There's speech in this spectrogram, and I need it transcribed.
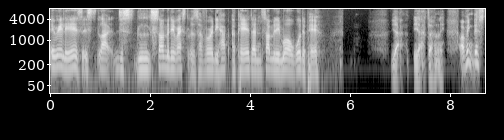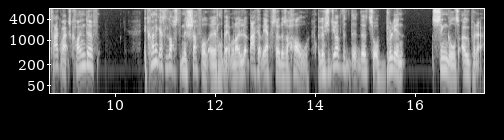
It really is. It's like just so many wrestlers have already ha- appeared, and so many more would appear. Yeah, yeah, definitely. I think this tag match kind of it kind of gets lost in the shuffle a little bit when I look back at the episode as a whole, because you do have the, the, the sort of brilliant singles opener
